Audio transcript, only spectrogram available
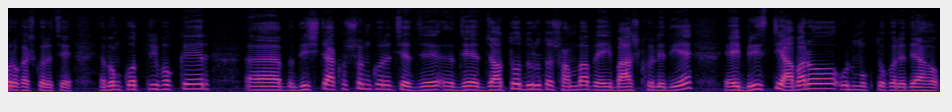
প্রকাশ করেছে এবং কর্তৃপক্ষের দৃষ্টি আকর্ষণ করেছে যে যে যত দ্রুত সম্ভব এই বাস খুলে দিয়ে এই ব্রিজটি আবারও উন্মুক্ত করে হোক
